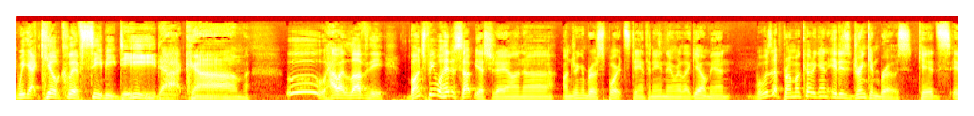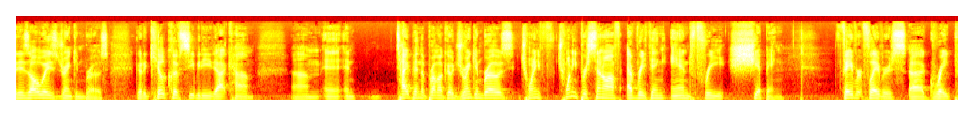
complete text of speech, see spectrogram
we got KillcliffCBD.com. Ooh, how I love thee. Bunch of people hit us up yesterday on uh, on Drinking Bros Sports, D'Anthony, and they were like, "Yo, man, what was that promo code again? It is Drinking Bros, kids. It is always Drinking Bros. Go to KillcliffCBD.com um, and, and type in the promo code Drinking Bros. 20 percent off everything and free shipping. Favorite flavors: uh, grape.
